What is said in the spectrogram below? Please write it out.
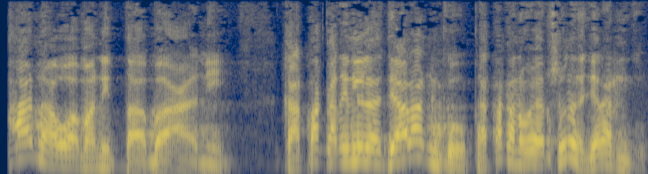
ana wa man Katakan inilah jalanku. Katakan wahai Rasulullah jalanku.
